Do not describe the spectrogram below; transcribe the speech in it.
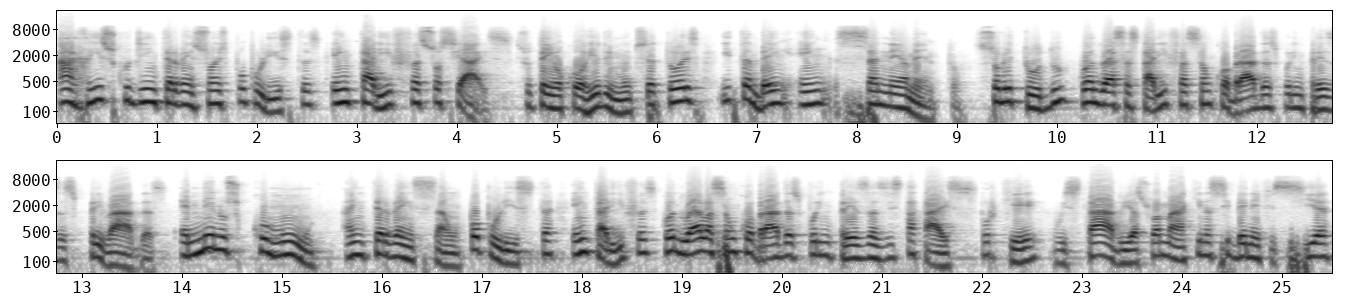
Há risco de intervenções populistas em tarifas sociais. Isso tem ocorrido em muitos setores e também em saneamento, sobretudo quando essas tarifas são cobradas por empresas privadas. É menos comum a intervenção populista em tarifas quando elas são cobradas por empresas estatais, porque o Estado e a sua máquina se beneficia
